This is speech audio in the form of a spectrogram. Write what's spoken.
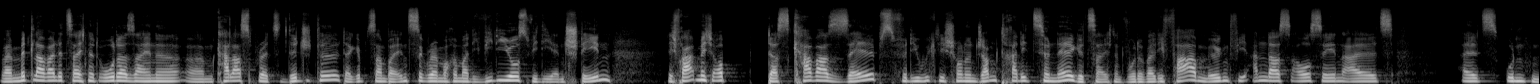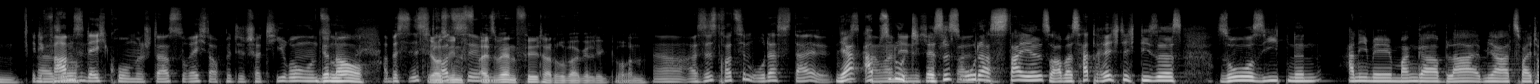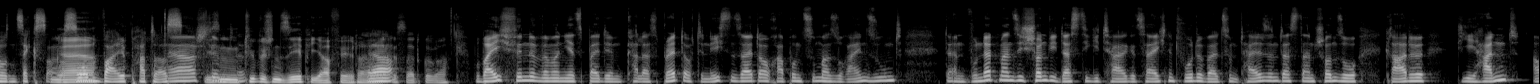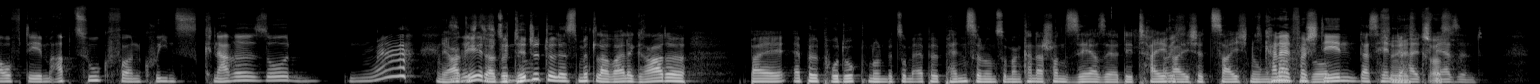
weil mittlerweile zeichnet Oda seine ähm, Color Spreads digital, da gibt es dann bei Instagram auch immer die Videos, wie die entstehen. Ich frage mich, ob das Cover selbst für die Weekly Shonen Jump traditionell gezeichnet wurde, weil die Farben irgendwie anders aussehen als, als unten. Ja, die also, Farben sind echt komisch, da hast du recht, auch mit den Schattierungen und Genau. so. Aber es ist Sieht aus wie trotzdem. ein, als wäre ein Filter drüber gelegt worden. ja, aber es ist trotzdem Oda-Style. Ja, Das kann man absolut. nicht Es ist abstreiten. Oda-Style, so, aber es hat richtig dieses, so sieht ein Anime, Manga, bla im Jahr 2006 aus. Ja. So ein Vibe hat das. Ja, Diesen stimmt. typischen Sepia-Filter Ja. ist da drüber. Wobei ich finde, wenn man jetzt bei dem Color Spread auf der nächsten Seite auch ab und zu mal so reinzoomt, dann wundert man sich schon, wie das digital gezeichnet wurde, weil zum Teil sind das dann schon so gerade die Hand auf dem Abzug von Queens Knarre so. äh, Ja, so geht. Also genau. Digital ist mittlerweile gerade bei Apple-Produkten und mit so einem Apple Pencil und so, man kann da schon sehr, sehr detailreiche Zeichnungen Ich kann halt machen, so. verstehen, dass Hände halt krass. schwer sind.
